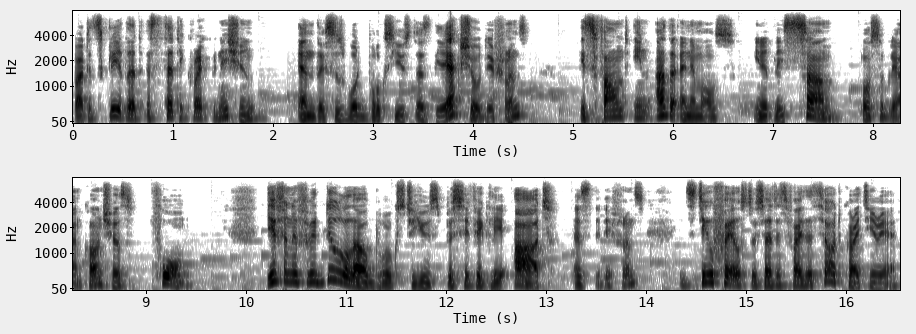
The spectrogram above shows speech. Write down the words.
but it's clear that aesthetic recognition, and this is what Brooks used as the actual difference, is found in other animals, in at least some, possibly unconscious, form. Even if we do allow Brooks to use specifically art as the difference, it still fails to satisfy the third criteria,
